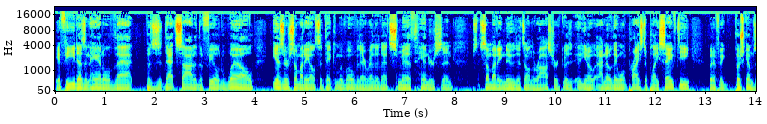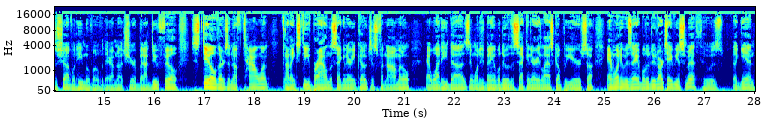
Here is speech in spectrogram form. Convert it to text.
if he doesn't handle that that side of the field well, is there somebody else that they can move over there? Whether that's Smith, Henderson, somebody new that's on the roster. You know, I know they want Price to play safety, but if push comes to shove, would he move over there? I'm not sure, but I do feel still there's enough talent. I think Steve Brown, the secondary coach, is phenomenal at what he does and what he's been able to do with the secondary the last couple years. So, and what he was able to do to Artavius Smith, who was again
